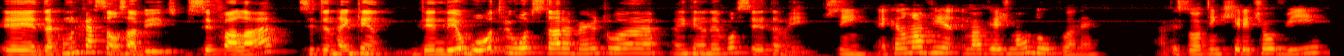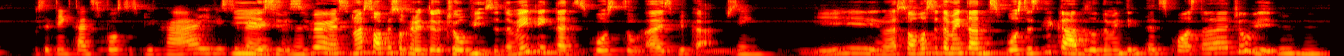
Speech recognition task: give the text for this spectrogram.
é, da comunicação, sabe? De você falar, você tentar entender, entender o outro e o outro estar aberto a, a entender você também. Sim, é que é uma via, uma via de mão dupla, né? A pessoa tem que querer te ouvir, você tem que estar disposto a explicar e vice-versa. Isso, e vice-versa. Né? Não é só a pessoa querer te ouvir, você também tem que estar disposto a explicar. Sim. E não é só você também estar disposto a explicar, a pessoa também tem que estar disposta a te ouvir. Uhum.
